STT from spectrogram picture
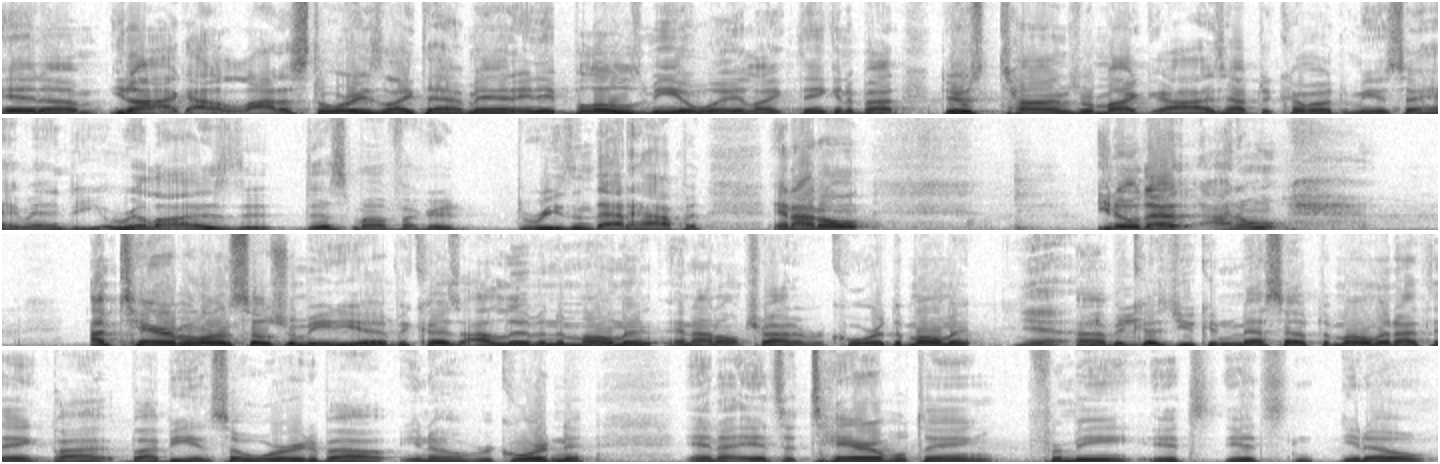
And um, you know, I got a lot of stories like that, man, and it blows me away. Like thinking about, there's times where my guys have to come up to me and say, "Hey, man, do you realize that this motherfucker, the reason that happened?" And I don't, you know, that I don't. I'm terrible on social media because I live in the moment and I don't try to record the moment. Yeah. Uh, because you can mess up the moment, I think, by by being so worried about you know recording it, and uh, it's a terrible thing for me. It's it's you know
